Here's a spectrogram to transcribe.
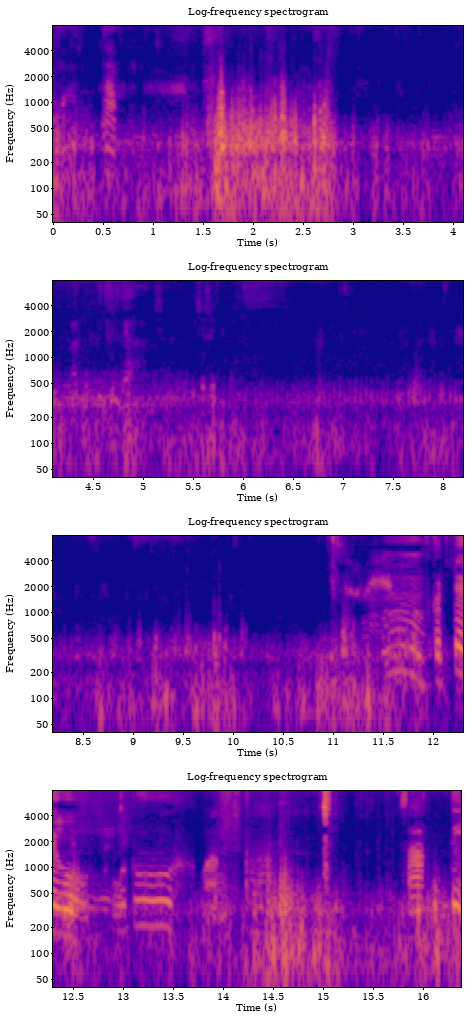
mantap hmm gede bu. Waduh mantap. Sakti.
